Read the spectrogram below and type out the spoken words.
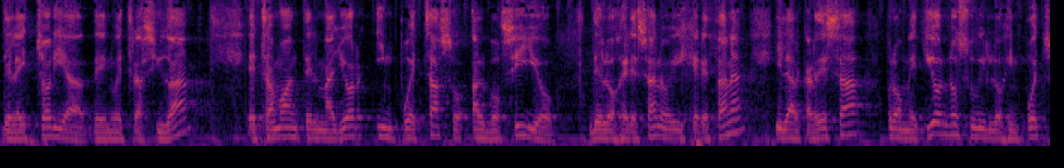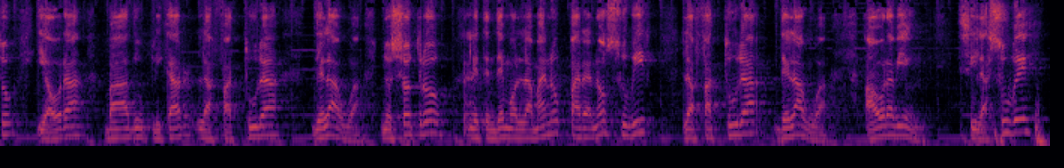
de la historia de nuestra ciudad. Estamos ante el mayor impuestazo al bolsillo de los jerezanos y jerezanas y la alcaldesa prometió no subir los impuestos y ahora va a duplicar la factura del agua. Nosotros le tendemos la mano para no subir la factura del agua. Ahora bien, si la sube,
